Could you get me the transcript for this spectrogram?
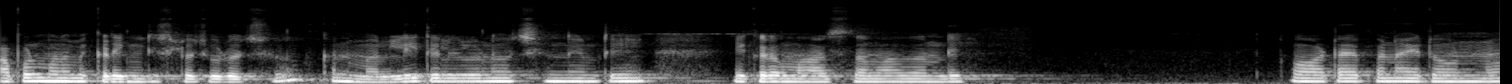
అప్పుడు మనం ఇక్కడ ఇంగ్లీష్లో చూడొచ్చు. కానీ మళ్ళీ తెలుగులోనే వచ్చింది ఏంటి? ఇక్కడ మార్చుదాం ఆగండి. What happen I don't know.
